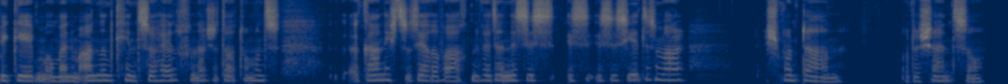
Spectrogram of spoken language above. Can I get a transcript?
begeben, um einem anderen Kind zu helfen, also dort, wo man es gar nicht so sehr erwarten würde. Und es ist, es, es ist jedes Mal spontan oder scheint so.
